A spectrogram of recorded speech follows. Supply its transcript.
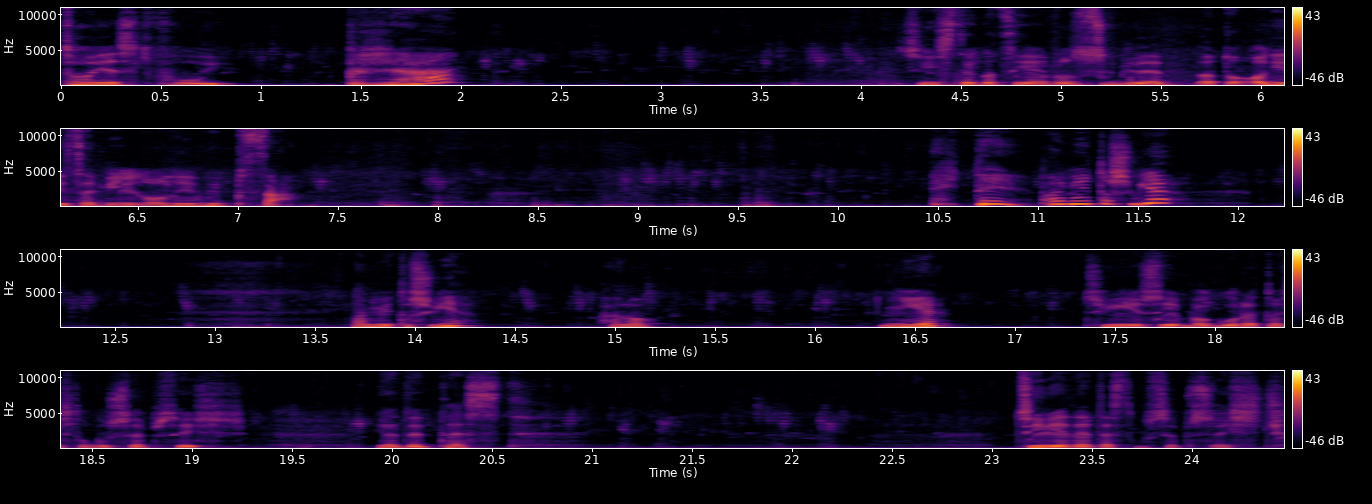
To jest twój brat? Czyli z tego co ja rozumiem, no to on jest zamieniony w psa. Ej ty, pamiętasz mnie? Pamiętasz mnie? Halo? Nie? Czyli jeżeli mogę uratować, to muszę przejść jeden test. Czyli jeden test muszę przejść.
